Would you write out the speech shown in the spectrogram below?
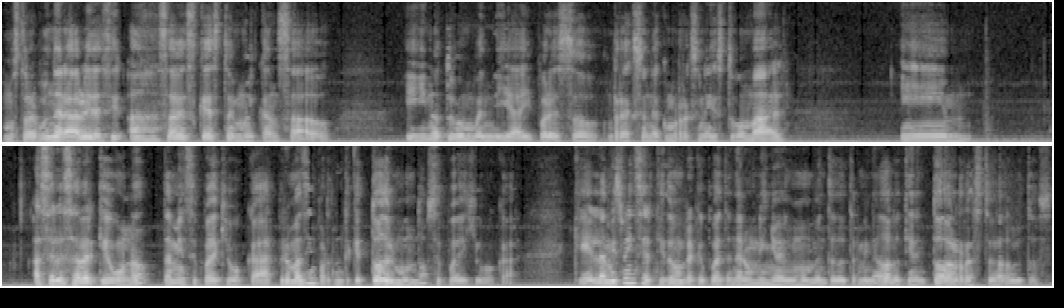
mostrar vulnerable y decir, ah, ¿sabes qué? Estoy muy cansado y no tuve un buen día y por eso reaccioné como reaccioné y estuvo mal. Y hacerle saber que uno también se puede equivocar, pero más importante que todo el mundo se puede equivocar que la misma incertidumbre que puede tener un niño en un momento determinado lo tienen todo el resto de adultos.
